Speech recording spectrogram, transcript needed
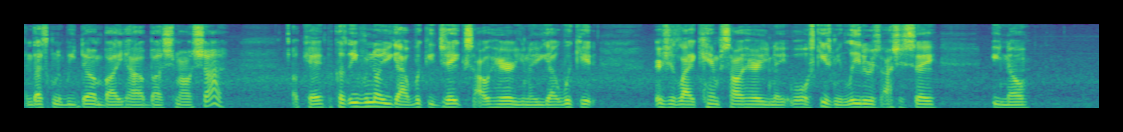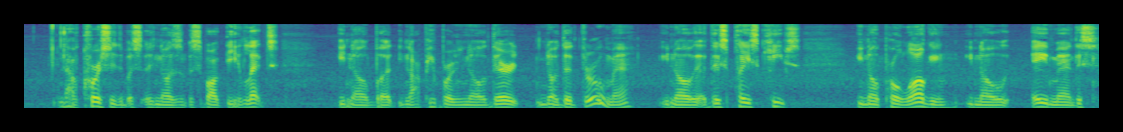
and that's going to be done by Yahweh Shema Shai okay? Because even though you got wicked Jakes out here, you know, you got wicked Israelite camps out here, you know, well, excuse me, leaders, I should say, you know. Now, of course, it's, you know, it's about the elect, you know, but, you know, our people, you know, they're, you know, they're through, man. You know, this place keeps, you know, prologuing, you know, hey, man, this,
